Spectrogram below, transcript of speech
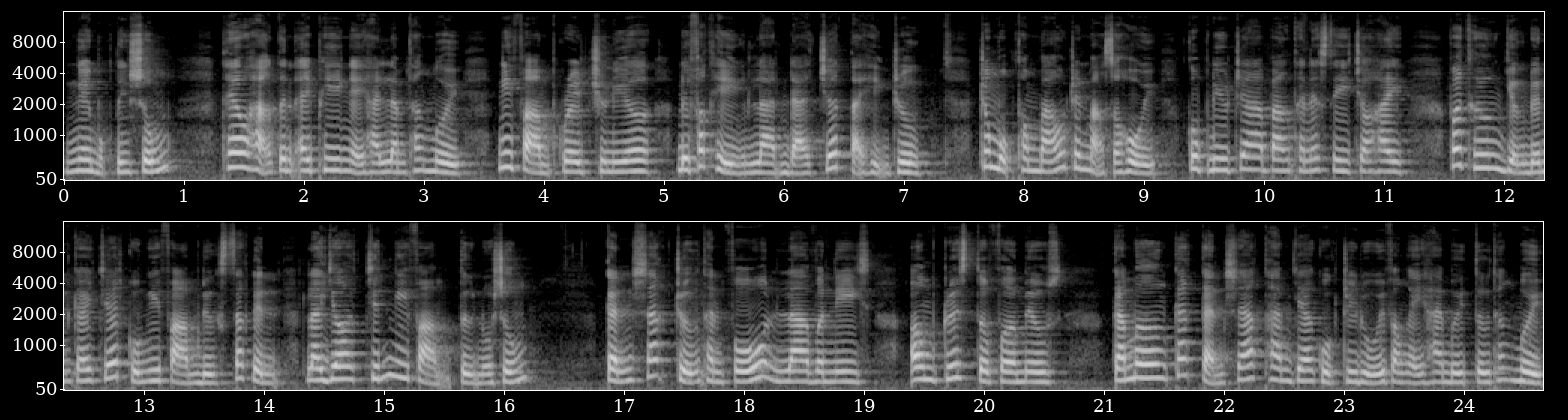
nghe một tiếng súng. Theo hãng tin AP ngày 25 tháng 10, nghi phạm Gray Jr. được phát hiện là đã chết tại hiện trường. Trong một thông báo trên mạng xã hội, Cục điều tra bang Tennessee cho hay vết thương dẫn đến cái chết của nghi phạm được xác định là do chính nghi phạm tự nổ súng. Cảnh sát trưởng thành phố Lavany, ông Christopher Mills, Cảm ơn các cảnh sát tham gia cuộc truy đuổi vào ngày 24 tháng 10,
